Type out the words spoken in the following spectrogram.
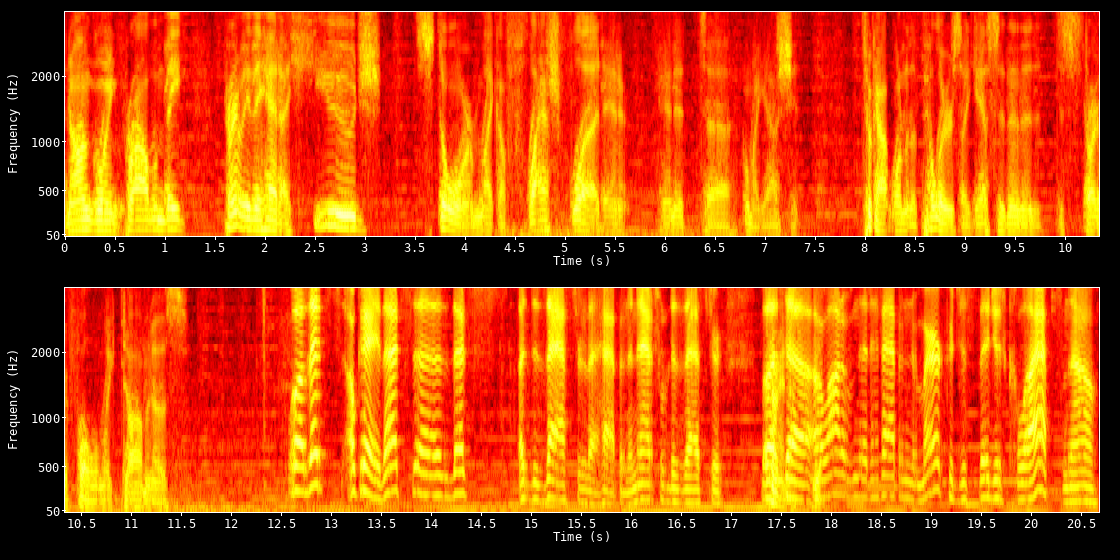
an ongoing problem, they apparently they had a huge storm, like a flash flood, and it and it. Uh, oh my gosh! It took out one of the pillars, I guess, and then it just started falling like dominoes. Well, that's okay. That's uh, that's a disaster that happened, a natural disaster. But Kinda, uh, yeah. a lot of them that have happened in America just they just collapse now.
